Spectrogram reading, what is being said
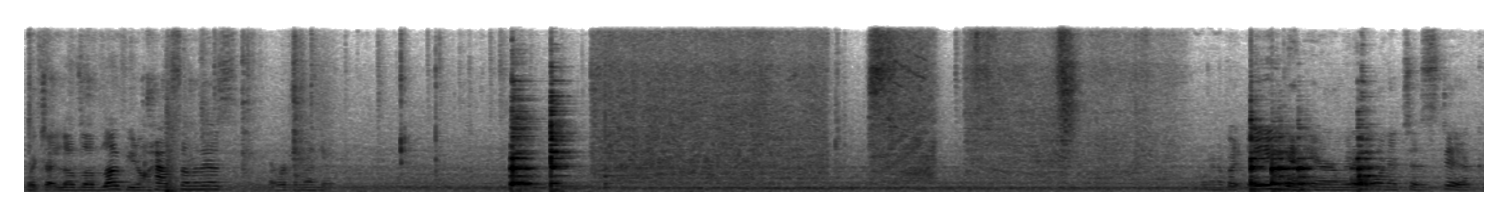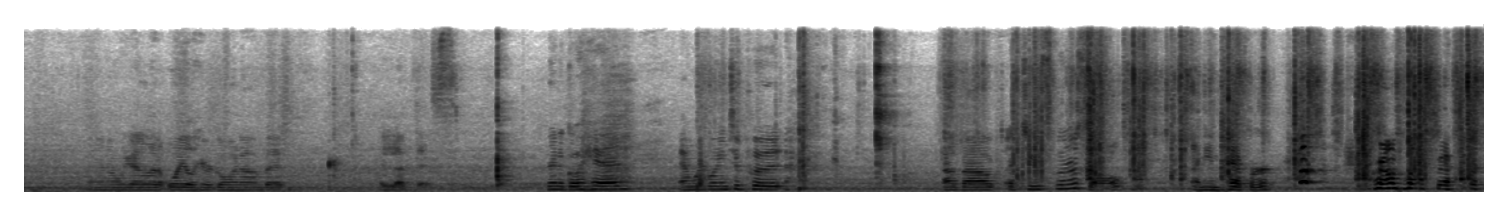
which I love, love, love. If you don't have some of this, I recommend it. We're going to put egg in here, and we don't want it to stick. I know we got a lot of oil here going on, but I love this. We're going to go ahead and we're going to put about a teaspoon of salt. I mean pepper. Ground black pepper.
